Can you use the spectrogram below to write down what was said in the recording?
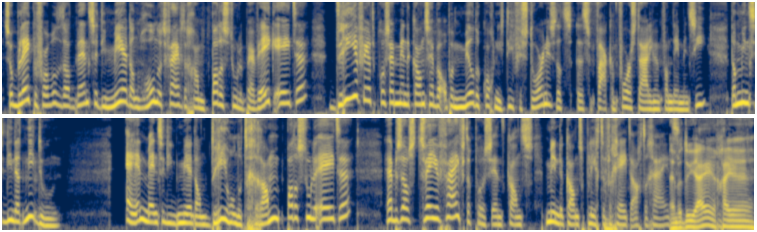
Zo bleek bijvoorbeeld dat mensen die meer dan 150 gram paddenstoelen per week eten, 43% minder kans hebben op een milde cognitieve stoornis, dat is, vaak een voorstadium van dementie, dan mensen die dat niet doen. En mensen die meer dan 300 gram paddenstoelen eten, hebben zelfs 52% kans, minder kans op lichte vergeetachtigheid. En wat doe jij? Ga je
